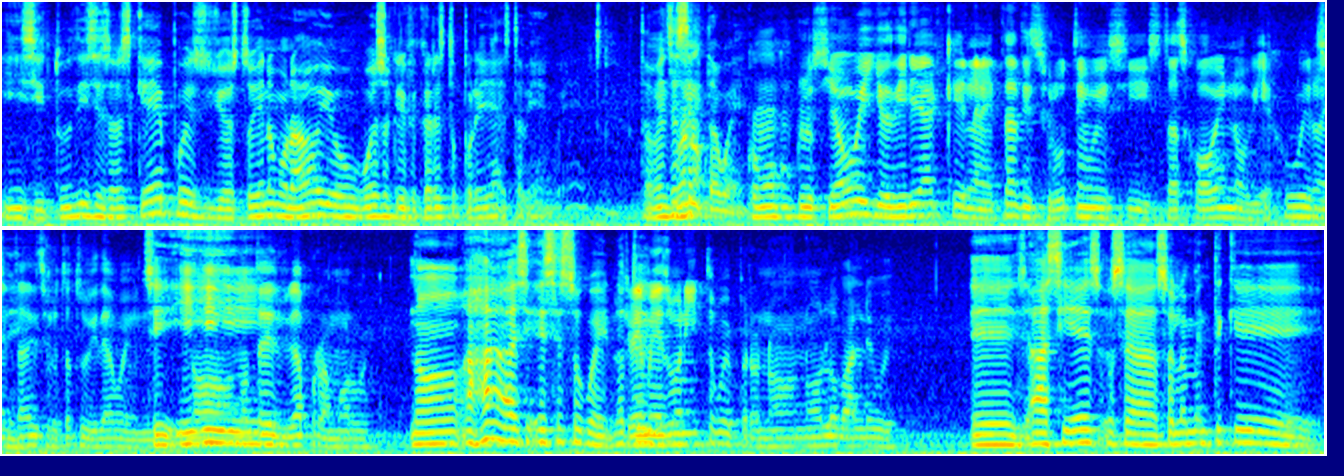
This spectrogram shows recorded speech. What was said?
y si tú dices, ¿sabes qué? Pues yo estoy enamorado, yo voy a sacrificar esto por ella, está bien, güey. También se Bueno, acepta, güey. Como conclusión, güey, yo diría que la neta disfruten, güey, si estás joven o viejo, güey, la Sí. neta disfruta tu vida, güey. Sí, y- no, y- no te desviva por amor, güey. No, ajá, es, es eso, güey. No te- Créeme, es bonito, güey, pero no, no lo vale, güey. Eh, así es, o sea, solamente que...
